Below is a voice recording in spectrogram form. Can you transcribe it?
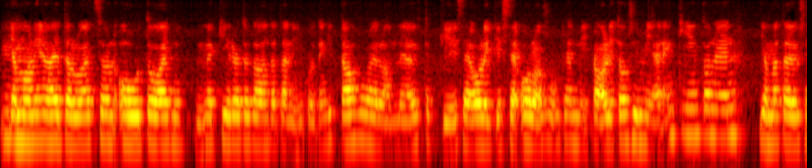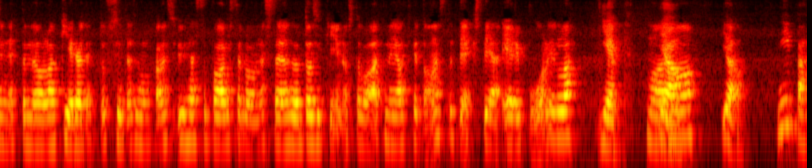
Mm. Ja mä olin ajatellut, että se on outoa, että nyt me kirjoitetaan tätä niin kuitenkin tahoillamme ja yhtäkkiä se olikin se olosuhde, mikä oli tosi mielenkiintoinen. Ja mä tajusin, että me ollaan kirjoitettu sitä sun kanssa yhdessä Barcelonassa ja se on tosi kiinnostavaa, että me jatketaan sitä tekstiä eri puolilla Jep. maailmaa. Joo. Niinpä.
